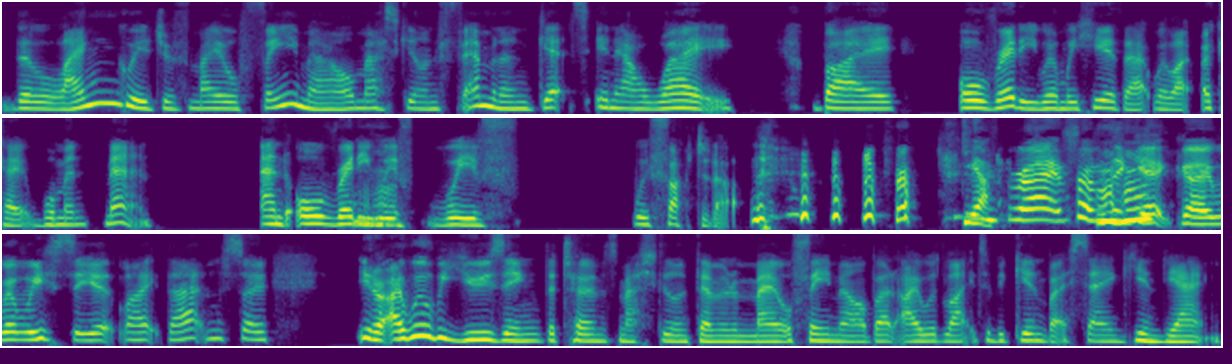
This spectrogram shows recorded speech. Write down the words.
the language of male female masculine feminine gets in our way by already when we hear that we're like okay woman man and already Mhm. we've we've we've fucked it up Yeah. right from Mhm. the get-go when we see it like that and so you know i will be using the terms masculine feminine male female but i would like to begin by saying yin yang.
